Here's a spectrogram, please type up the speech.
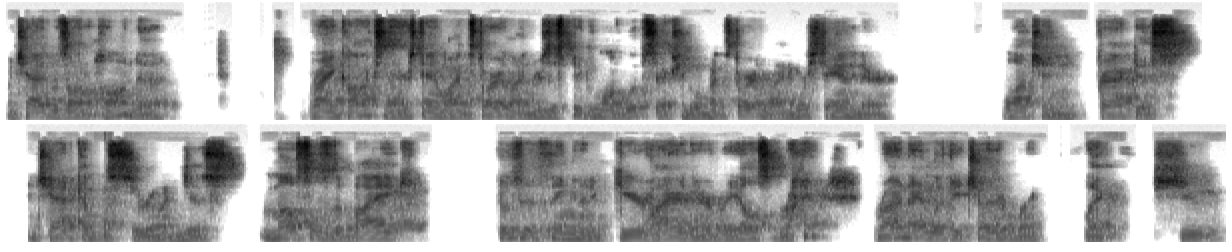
when Chad was on a Honda. Ryan Cox and I are standing behind the starting line. There's this big long whoop section going behind the starting line, and we're standing there watching practice. And Chad comes through and just muscles the bike, goes to the thing in a gear higher than everybody else. And Ryan, Ryan and I look at each other like, like, shoot,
